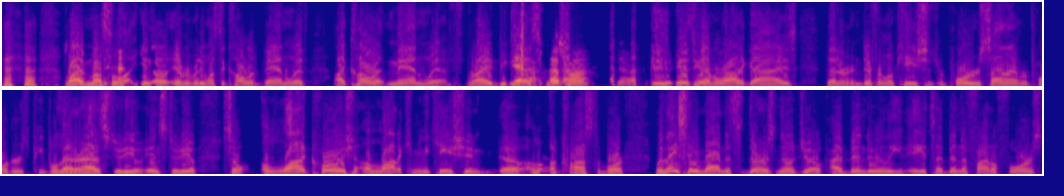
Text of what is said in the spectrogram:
live muscle you know everybody wants to call it bandwidth. I call it manwidth right? Because yeah, that's fine. Yeah. because you have a lot of guys that are in different locations reporters silent reporters people that are out of studio in studio. So a lot of correlation a lot of communication uh, yeah. across the board. When they say madness there is no joke. I've been to elite eights. I've been to final fours.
